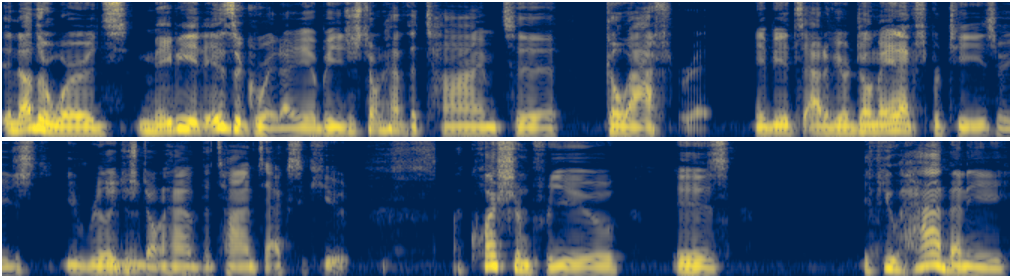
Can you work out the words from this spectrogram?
in other words, maybe it is a great idea, but you just don't have the time to go after it. Maybe it's out of your domain expertise, or you just you really mm-hmm. just don't have the time to execute. My question for you is, if you have any,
